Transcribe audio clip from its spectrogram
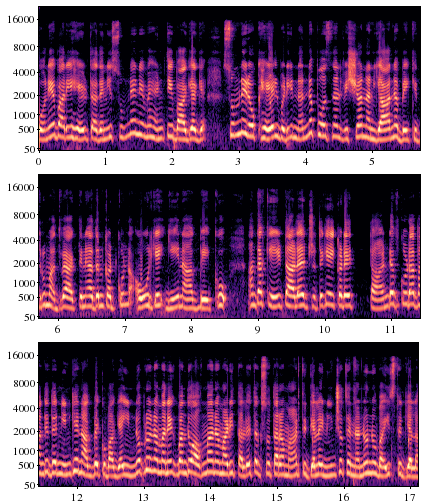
ಕೊನೆ ಬಾರಿ ಹೇಳ್ತಾ ಇದ್ದೀನಿ. ಸುಮ್ಮನೆ ನಿಮ್ಮ ಹೆಂಡತಿ ಭಾಗ್ಯಗೆ ಸುಮ್ಮನೆ ಇರೋಕೆ ಹೇಳ್ಬಿಡಿ. ನನ್ನ ಪರ್ಸ್ನಲ್ ವಿಷಯ, ನಾನು ಯಾರನ್ನ ಬೇಕಿದ್ರು ಮದುವೆ ಆಗ್ತೀನಿ. ಅದನ್ನು ಕಟ್ಕೊಂಡು ಅವ್ರಿಗೆ ಏನಾಗಬೇಕು ಅಂತ ಕೇಳ್ತಾಳೆ. ಜೊತೆಗೆ ಈ ಕಡೆ ತಾಂಡವ್ ಕೂಡ ಬಂದಿದ್ದೆ ನಿನ್ಗೇನಾಗಬೇಕು ಭಾಗ್ಯ? ಇನ್ನೊಬ್ರು ನಮ್ಮ ಮನೆಗೆ ಬಂದು ಅವಮಾನ ಮಾಡಿ ತಲೆ ತಗ್ಸೋ ಥರ ಮಾಡ್ತಿದ್ಯಲ್ಲ ನಿನ್ನ ಜೊತೆ ನನ್ನನ್ನು ಬಯಸ್ತಿದ್ಯಲ್ಲ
